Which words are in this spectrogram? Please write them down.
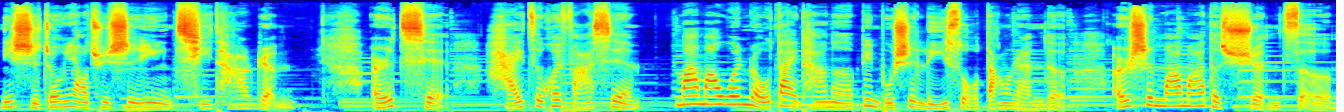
你始终要去适应其他人，而且孩子会发现。妈妈温柔待他呢，并不是理所当然的，而是妈妈的选择。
